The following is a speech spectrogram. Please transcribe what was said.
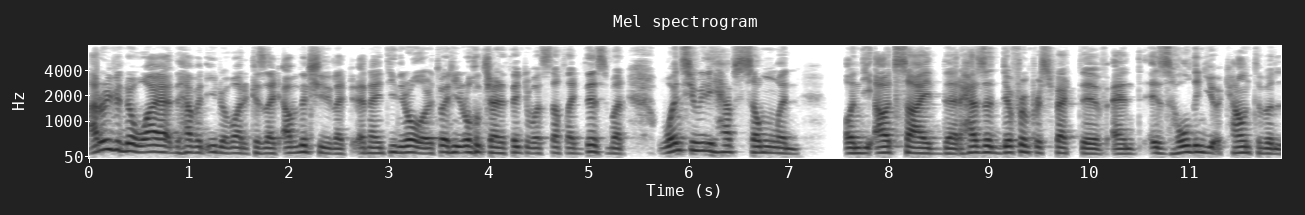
I don't even know why I have an ego about it because like I'm literally like a 19 year old or 20 year old trying to think about stuff like this. But once you really have someone on the outside that has a different perspective and is holding you accountable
